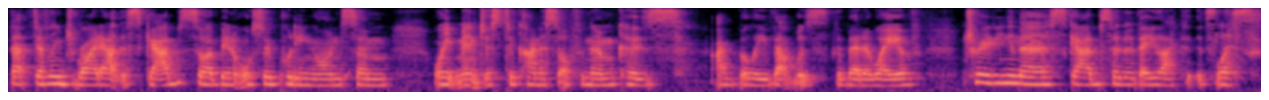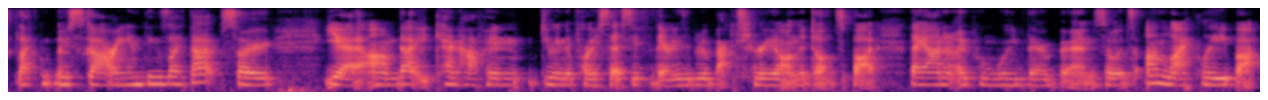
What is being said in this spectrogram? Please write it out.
that's definitely dried out the scabs. So I've been also putting on some ointment just to kind of soften them because I believe that was the better way of treating the scabs so that they like it's less like no scarring and things like that. So yeah, um, that can happen during the process if there is a bit of bacteria on the dots, but they aren't an open wound, they're a burn. So it's unlikely, but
